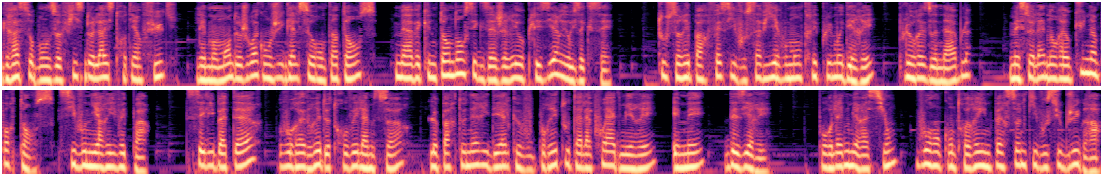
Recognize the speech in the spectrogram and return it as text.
Grâce aux bons offices de l'astre Fuc, les moments de joie conjugale seront intenses, mais avec une tendance exagérée au plaisir et aux excès. Tout serait parfait si vous saviez vous montrer plus modéré, plus raisonnable, mais cela n'aura aucune importance si vous n'y arrivez pas. Célibataire, vous rêverez de trouver l'âme sœur, le partenaire idéal que vous pourrez tout à la fois admirer, aimer, désirer. Pour l'admiration, vous rencontrerez une personne qui vous subjuguera.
